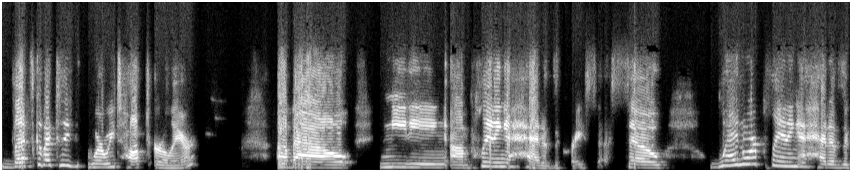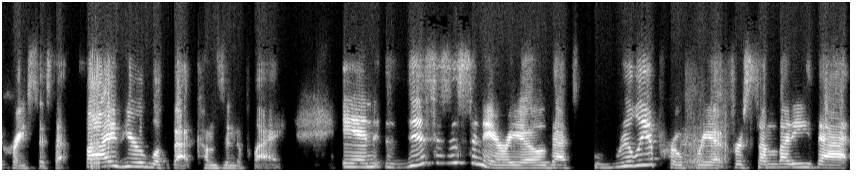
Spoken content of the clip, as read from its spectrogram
let's go back to where we talked earlier about needing um, planning ahead of the crisis. So, when we're planning ahead of the crisis, that five year look back comes into play. And this is a scenario that's really appropriate for somebody that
